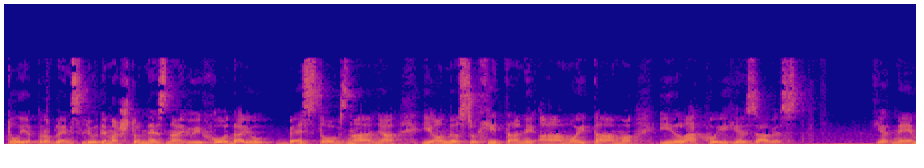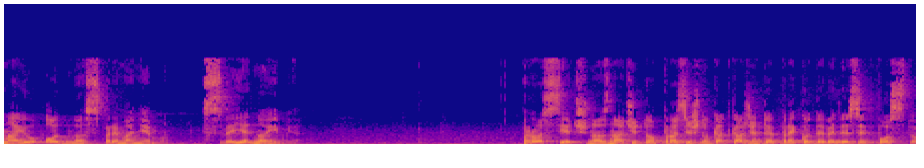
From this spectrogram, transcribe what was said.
Tu je problem s ljudima što ne znaju I hodaju bez tog znanja I onda su hitani amo i tamo I lako ih je zavest. Jer nemaju odnos prema njemu. Svejedno im je. Prosječno, znači to prosječno kad kažem to je preko 90%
